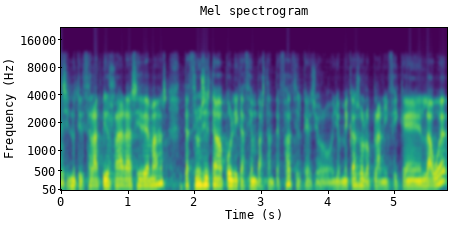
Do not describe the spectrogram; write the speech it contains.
sin utilizar APIs raras y demás, de hacer un sistema de publicación bastante fácil, que yo, yo en mi caso lo planifiqué en la web,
